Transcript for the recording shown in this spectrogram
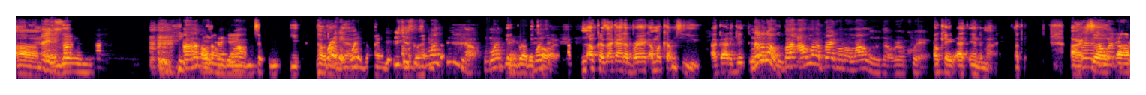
Um, hey, and then, hold on, Dan. You you, hold wait, on, Dan. Wait, it's just one thing, though. One thing. brother one thing. No, because I got to brag. I'm gonna come to you. I got to get through. No, no, no. But I want to brag on Olalu though, real quick. Okay, at the end of mine. Okay. All right. But so, uh,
